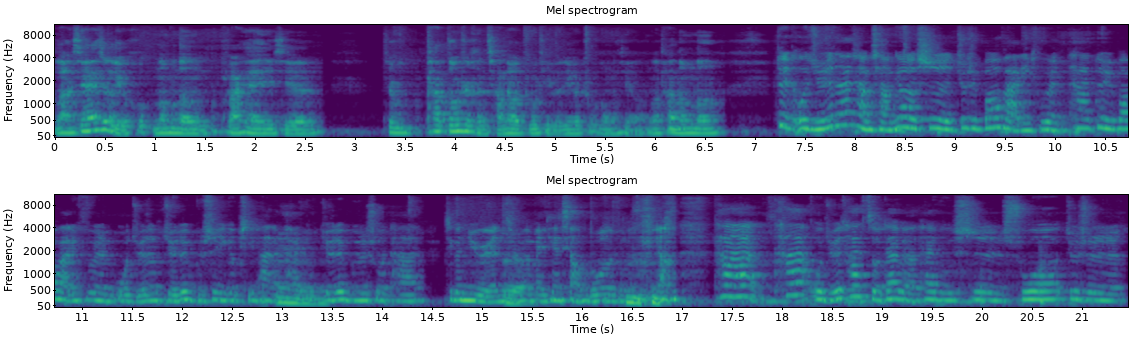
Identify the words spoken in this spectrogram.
朗西埃这里会能不能发现一些，就是他都是很强调主体的这个主动性，那他能不能对，我觉得他想强调的是，就是包法利夫人，他对于包法利夫人，我觉得绝对不是一个批判的态度，嗯。绝对不是说她这个女人什么每天想多了怎么怎么样。他他，我觉得他所代表的态度是说，就是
